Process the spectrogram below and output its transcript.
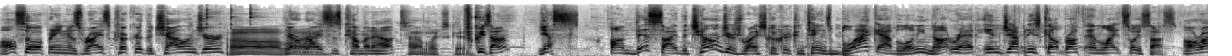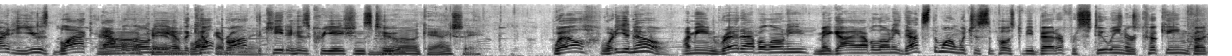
also opening his rice cooker, the Challenger. Oh, Their rice is coming out. That looks good. Kusan, Yes. On this side, the Challenger's rice cooker contains black abalone, not red, in Japanese kelp broth and light soy sauce. All right, he used black ah, abalone Okay, and the the, black kelp broth, the key to his creations, too. Ah, okay, I see. Well, what do you know? I mean, red abalone, Megai abalone, that's the one which is supposed to be better for stewing or cooking, but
